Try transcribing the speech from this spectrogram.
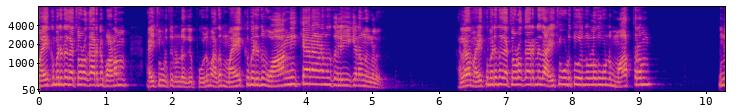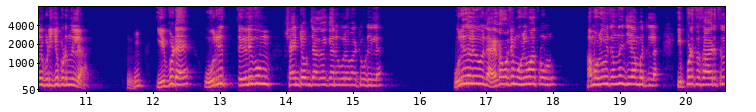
മയക്കുമരുന്ന് കച്ചവടക്കാരന് പണം അയച്ചു കൊടുത്തിട്ടുണ്ടെങ്കിൽ പോലും അത് മയക്കുമരുന്ന് വാങ്ങിക്കാനാണെന്ന് തെളിയിക്കണം നിങ്ങൾ അല്ലാതെ മയക്കുമരുന്ന് കച്ചവടക്കാരന് ഇത് അയച്ചു കൊടുത്തു എന്നുള്ളത് കൊണ്ട് മാത്രം നിങ്ങൾ പിടിക്കപ്പെടുന്നില്ല. ഇവിടെ ഒരു തെളിവും ഷൈൻ ടോം ചാക്കോയ്ക്ക് അനുകൂലമായിട്ട് കൂടിയില്ല ഇല്ല. ഒരു തെളിവില്ല അയാളുടെ കുറച്ച് മൊഴി മാത്രമേ ഉള്ളൂ. ആ മൊഴി വെച്ചൊന്നും ചെയ്യാൻ പറ്റില്ല. ഇപ്പോഴത്തെ സാഹചര്യത്തിൽ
